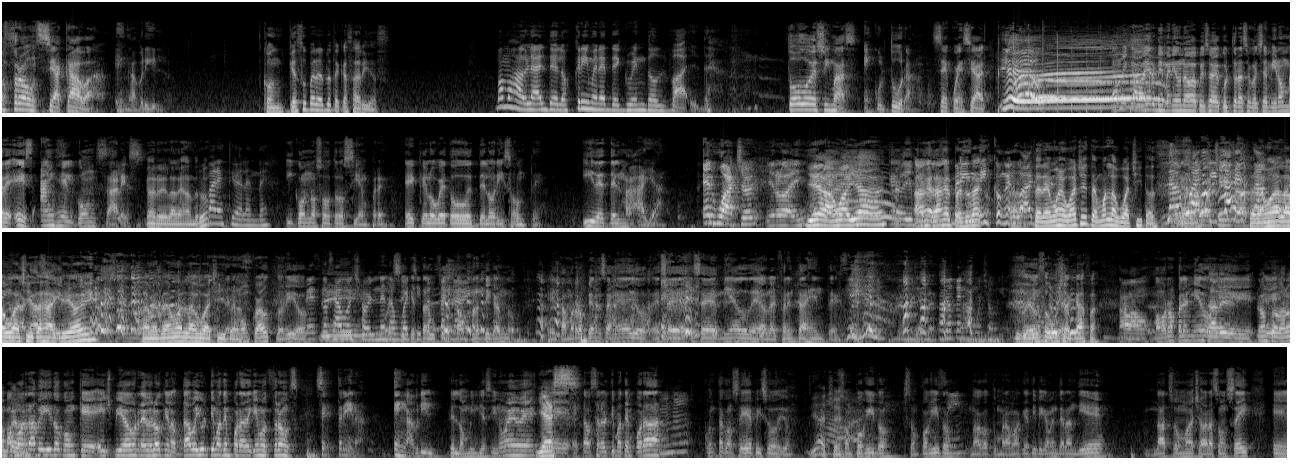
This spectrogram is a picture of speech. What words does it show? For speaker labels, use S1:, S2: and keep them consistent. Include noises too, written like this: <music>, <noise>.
S1: of Thrones se acaba en abril.
S2: ¿Con qué superhéroe te casarías?
S3: Vamos a hablar de los crímenes de Grindelwald.
S1: Todo eso y más en Cultura Secuencial.
S2: Yeah.
S1: Dame caballero, bienvenido a un nuevo episodio de Cultura Secuencial. Mi nombre es Ángel González.
S2: Gabriel Alejandro.
S3: Vanesti Belende.
S1: Y con nosotros siempre, el que lo ve todo desde el horizonte y desde el más allá. El Watcher, míralo ahí.
S4: Yeah, vamos allá.
S2: Ángel, Ángel, presenta.
S3: Brindis con el Watcher.
S2: Tenemos el guacho y tenemos las guachitas.
S3: Las guachitas
S2: Tenemos a las guachitas aquí hoy. También tenemos las guachitas.
S1: Tenemos un crowd, corillo.
S3: No se abochornen las guachitas.
S1: estamos practicando. Eh, estamos rompiendo ese medio, ese, ese miedo de hablar frente a gente.
S3: Yo tengo mucho miedo.
S2: Yo uso muchas gafas.
S1: No, vamos, vamos a romper el miedo.
S4: Dale,
S1: Eh, eh. Vamos rapidito con que HBO reveló que la octava y última temporada de Game of Thrones se estrena en abril del 2019.
S4: Yes.
S1: Eh, esta va a ser la última temporada. Cuenta con seis episodios. Son poquitos, son poquitos.
S3: Sí.
S1: Nos acostumbramos a que típicamente eran 10, not so much, ahora son 6,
